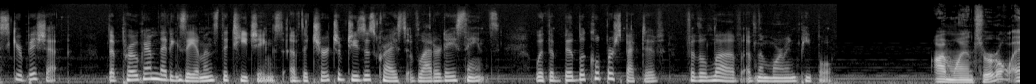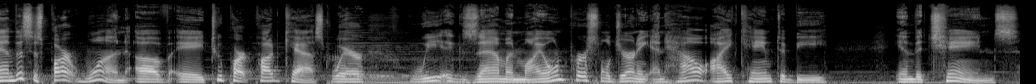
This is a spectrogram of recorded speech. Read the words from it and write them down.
Ask Your Bishop, the program that examines the teachings of the Church of Jesus Christ of Latter day Saints with a biblical perspective for the love of the Mormon people. I'm Lance Earle, and this is part one of a two part podcast where we examine my own personal journey and how I came to be in the chains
